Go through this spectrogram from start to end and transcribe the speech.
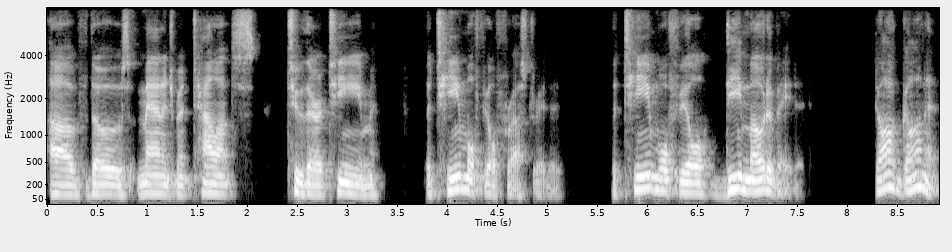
of those management talents to their team, the team will feel frustrated. The team will feel demotivated. Doggone it.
